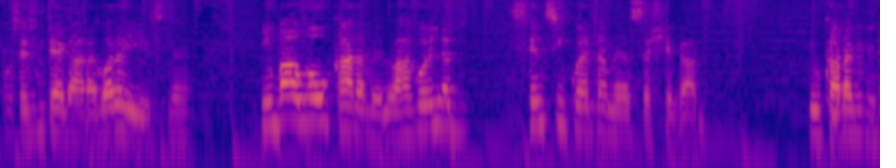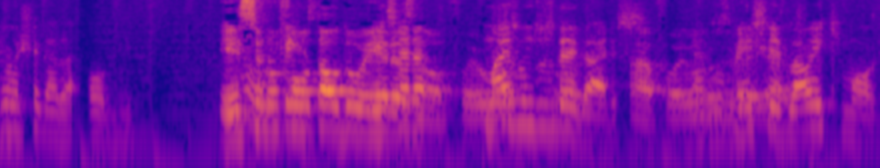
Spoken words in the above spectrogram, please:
vocês me pegaram, agora é isso, né? Embalou o cara, velho, largou ele a 150 metros da chegada. E o cara ganhou uma chegada óbvia. Esse não, Não, foi o tal do esse Eiras, era não. Foi o mais outro- um dos gregários. Ah, foi um Era dos. Venceslau Ekimov.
